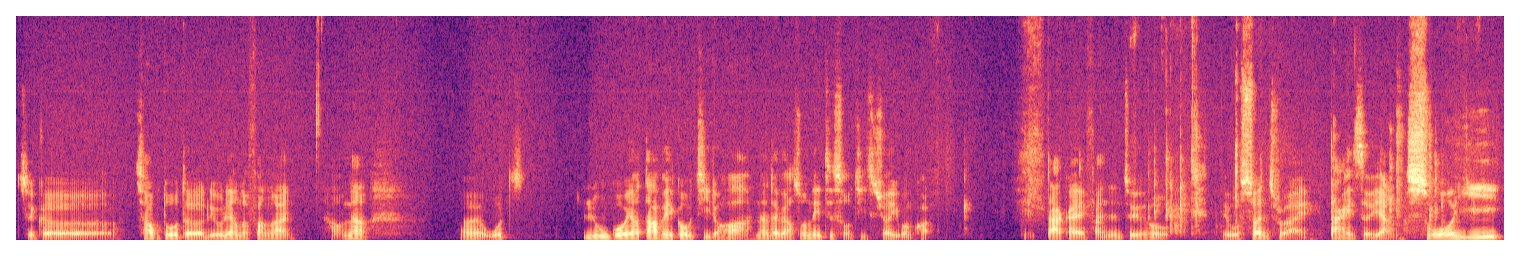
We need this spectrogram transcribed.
这个差不多的流量的方案。好，那呃，我如果要搭配购机的话，那代表说那只手机只需要一万块。大概反正最后给我算出来大概这样。所以，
